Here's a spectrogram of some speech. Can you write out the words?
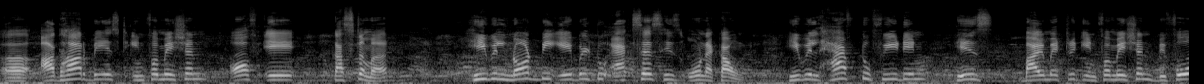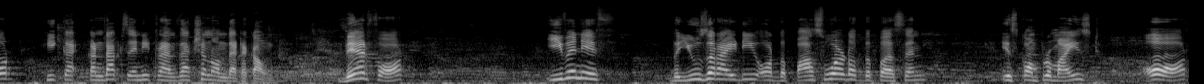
uh, Aadhaar based information of a customer, he will not be able to access his own account. He will have to feed in his biometric information before he conducts any transaction on that account. Therefore, even if the user ID or the password of the person is compromised or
